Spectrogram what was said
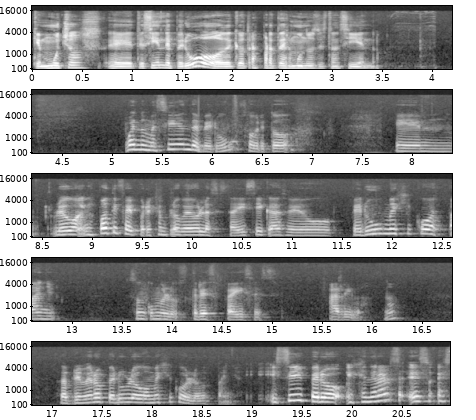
que muchos eh, te siguen de Perú o de qué otras partes del mundo te están siguiendo? Bueno, me siguen de Perú, sobre todo. Eh, luego en Spotify, por ejemplo, veo las estadísticas, veo Perú, México, España. Son como los tres países arriba, ¿no? O sea, primero Perú, luego México, luego España. Y sí, pero en general es, es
